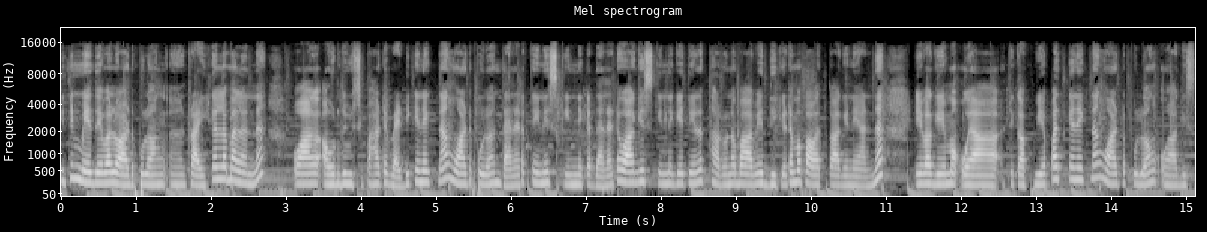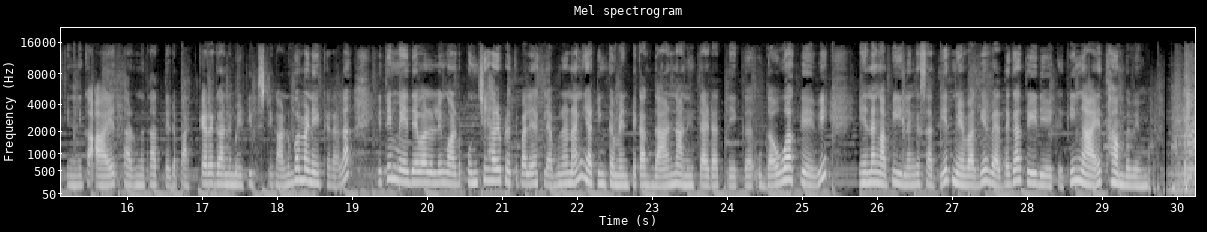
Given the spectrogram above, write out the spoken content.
ඉතින් මේ දේවල් වාඩ පුළන් ට්‍රයි කල්ල බලන්න. වා අවුදු විසි පහට වැඩි කෙනෙක් නම් වාට පුළුවන් දැනට තියෙන ස්කින්න එක දැනට වගේ ස්කින්නගේ තියෙන තරුණ භාවය දිගටම පවත්වාගෙන යන්න. ඒවගේම ඔයා ටිකක් වියපත් කෙනෙක් නම් වාට පුළුවන් ඔයාගේ ස්කින්න එක ආයත් තරුණ තත්වයට පත් කරගන්න මේ ටිප්ස්ටි අනුගමනය කරලා. ඉතින් මේ දේවලින් වට පුංචි හරි ප්‍රතිඵලයක් ලැබුණ නම් යටින් කමෙන්ට් එකක් දාන්න. අනිතයටත් ඒක උදව්වක් වේවි. එහෙනම් අපි ඊළඟ සතියත් මේ වගේ වැදගත් වීඩිය එකකින් ආයෙත් හම්බවෙමු Thank you.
